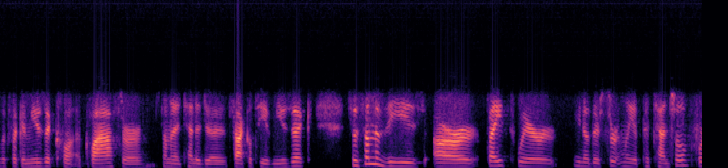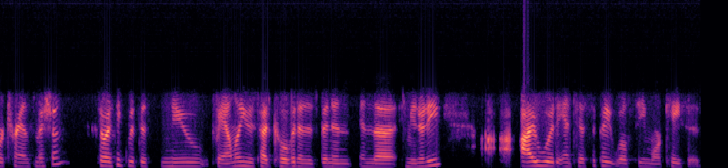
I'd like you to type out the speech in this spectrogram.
looks like a music cl- class, or someone attended a faculty of music. So some of these are sites where, you know, there's certainly a potential for transmission. So I think with this new family who's had COVID and has been in, in the community, I would anticipate we'll see more cases.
